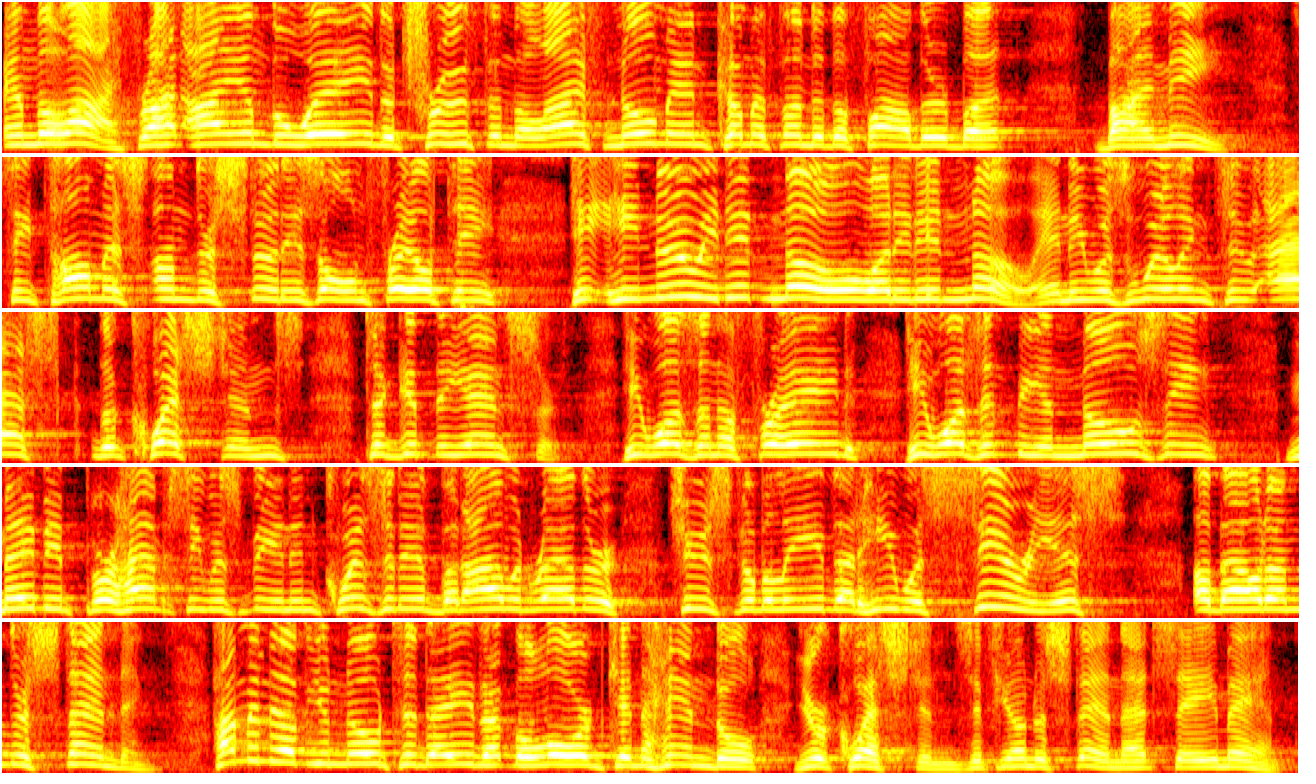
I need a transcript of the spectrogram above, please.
And the life, right? I am the way, the truth, and the life. No man cometh unto the Father but by me. See, Thomas understood his own frailty. He, he knew he didn't know what he didn't know, and he was willing to ask the questions to get the answer. He wasn't afraid. He wasn't being nosy. Maybe perhaps he was being inquisitive, but I would rather choose to believe that he was serious about understanding. How many of you know today that the Lord can handle your questions? If you understand that, say amen.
